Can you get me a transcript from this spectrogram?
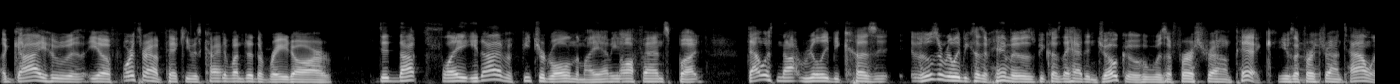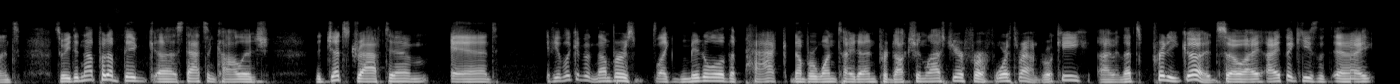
a guy who was, you know, fourth round pick. He was kind of under the radar. He did not play. He did not have a featured role in the Miami offense, but that was not really because it, it wasn't really because of him. It was because they had Njoku, who was a first round pick. He was a hmm. first round talent, so he did not put up big uh, stats in college. The Jets draft him and if you look at the numbers, like middle of the pack, number one tight end production last year for a fourth round rookie, I mean that's pretty good. So I, I think he's the and I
